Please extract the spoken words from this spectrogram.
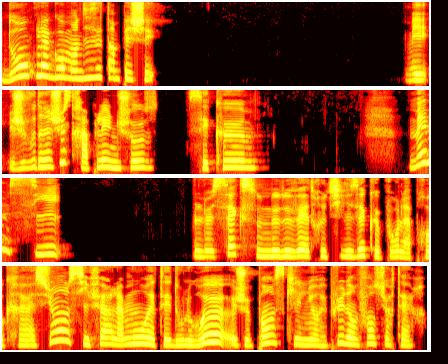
Donc la gourmandise est un péché. Mais je voudrais juste rappeler une chose, c'est que même si le sexe ne devait être utilisé que pour la procréation. Si faire l'amour était douloureux, je pense qu'il n'y aurait plus d'enfants sur Terre.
